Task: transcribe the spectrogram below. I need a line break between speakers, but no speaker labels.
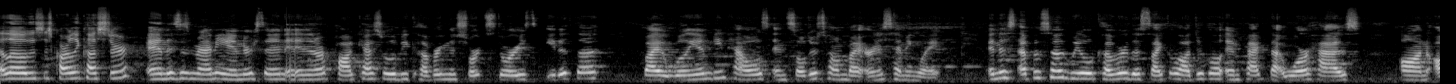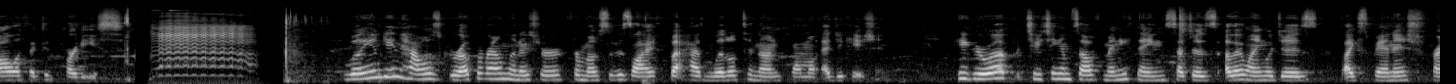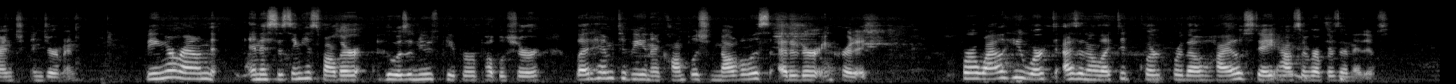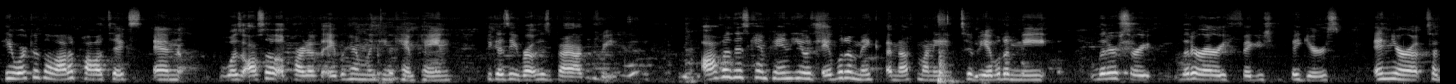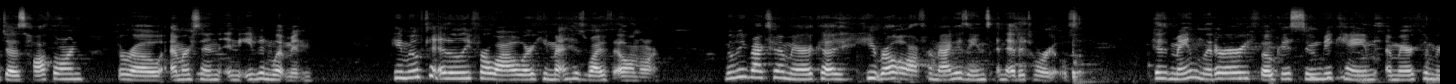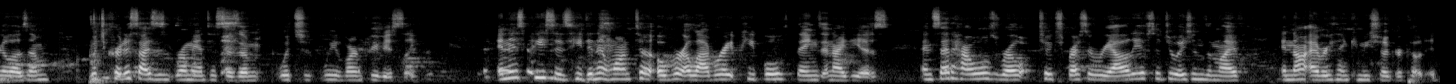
Hello, this is Carly Custer.
And this is Maddie Anderson, and in our podcast, we'll be covering the short stories Editha by William Dean Howells and Soldier's Home by Ernest Hemingway. In this episode, we will cover the psychological impact that war has on all affected parties. William Dean Howells grew up around literature for most of his life, but had little to none formal education. He grew up teaching himself many things, such as other languages like Spanish, French, and German. Being around and assisting his father, who was a newspaper publisher, led him to be an accomplished novelist, editor, and critic. For a while, he worked as an elected clerk for the Ohio State House of Representatives. He worked with a lot of politics and was also a part of the Abraham Lincoln campaign because he wrote his biography. Off of this campaign, he was able to make enough money to be able to meet literary, literary fig- figures in Europe, such as Hawthorne, Thoreau, Emerson, and even Whitman. He moved to Italy for a while where he met his wife Eleanor. Moving back to America, he wrote a lot for magazines and editorials. His main literary focus soon became American realism, which criticizes romanticism, which we've learned previously. In his pieces, he didn't want to over elaborate people, things, and ideas. Instead, Howells wrote to express the reality of situations in life, and not everything can be sugar coated.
